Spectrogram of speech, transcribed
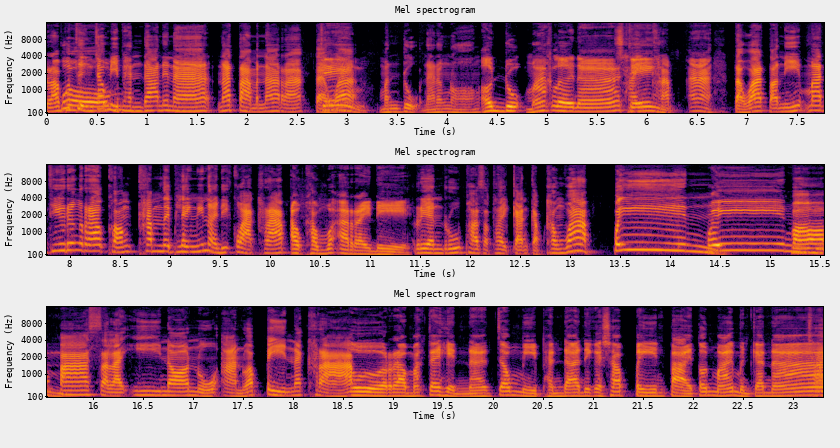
รับพูดถึงผมเจ้าหมีแพนด้าเนี่ยนะ หน้าตามันน่ารัก แต่จริงว่ามันดุนะน้องๆเอาดุมากเลยนะใช่จริงครับอ่าแต่ว่าตอนนี้มาที่เรื่องราวของคำในเพลงนี้หน่อยดีกว่าครับ เอาคำว่าอะไรดี เรียนรู้ภาษาไทยกันกับคำว่า ปีนปีนปอปลาสระอีนอหนูอ่านว่าปีนนะครับเออเรามักจะเห็นนะ เจ้าหมีแพนด้านี่ก็ชอบปีนป่ายต้นไม้เหมือนกันนะ ใช่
